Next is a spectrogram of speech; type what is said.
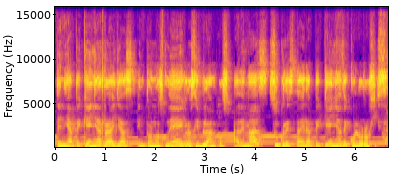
tenía pequeñas rayas en tonos negros y blancos. Además, su cresta era pequeña de color rojiza.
